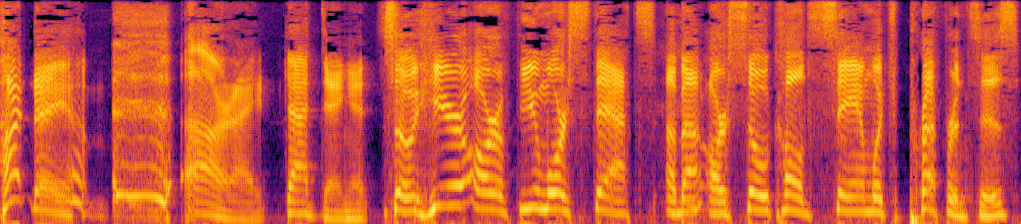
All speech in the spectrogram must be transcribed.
Hot damn. All right. God dang it. So here are a few more stats about our so-called sandwich preferences.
